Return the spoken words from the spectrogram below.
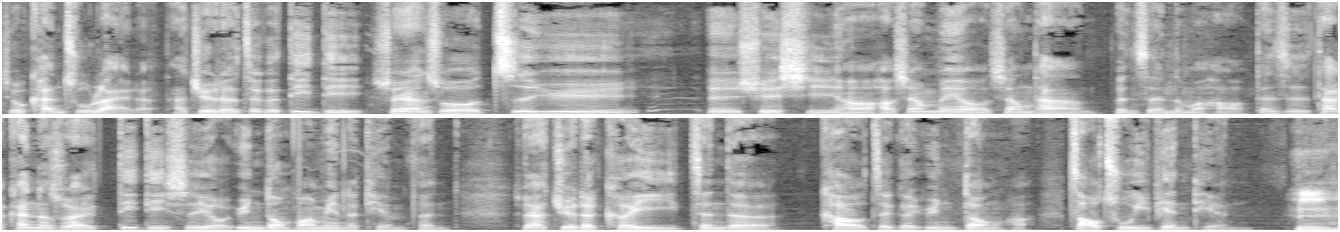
就看出来了。他觉得这个弟弟虽然说治愈呃学习哈，好像没有像他本身那么好，但是他看得出来弟弟是有运动方面的天分，所以他觉得可以真的。靠这个运动哈，找出一片天。嗯，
